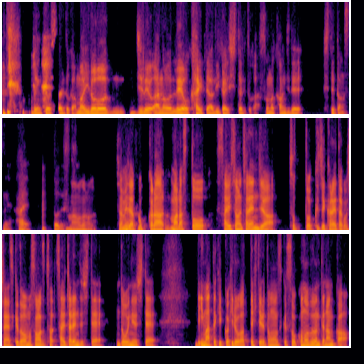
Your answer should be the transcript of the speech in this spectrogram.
勉強したりとか、まあ、いろいろ事例を、あの、例を書いて理解したりとか、そんな感じでしてたんですね。はい。そうです。なるほどなるほど。ちなみにじゃあそこから、まあラスト、最初のチャレンジはちょっとくじかれたかもしれないですけど、まあ、その後さ再チャレンジして、導入して、で、今って結構広がってきてると思うんですけど、そこの部分ってなんか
